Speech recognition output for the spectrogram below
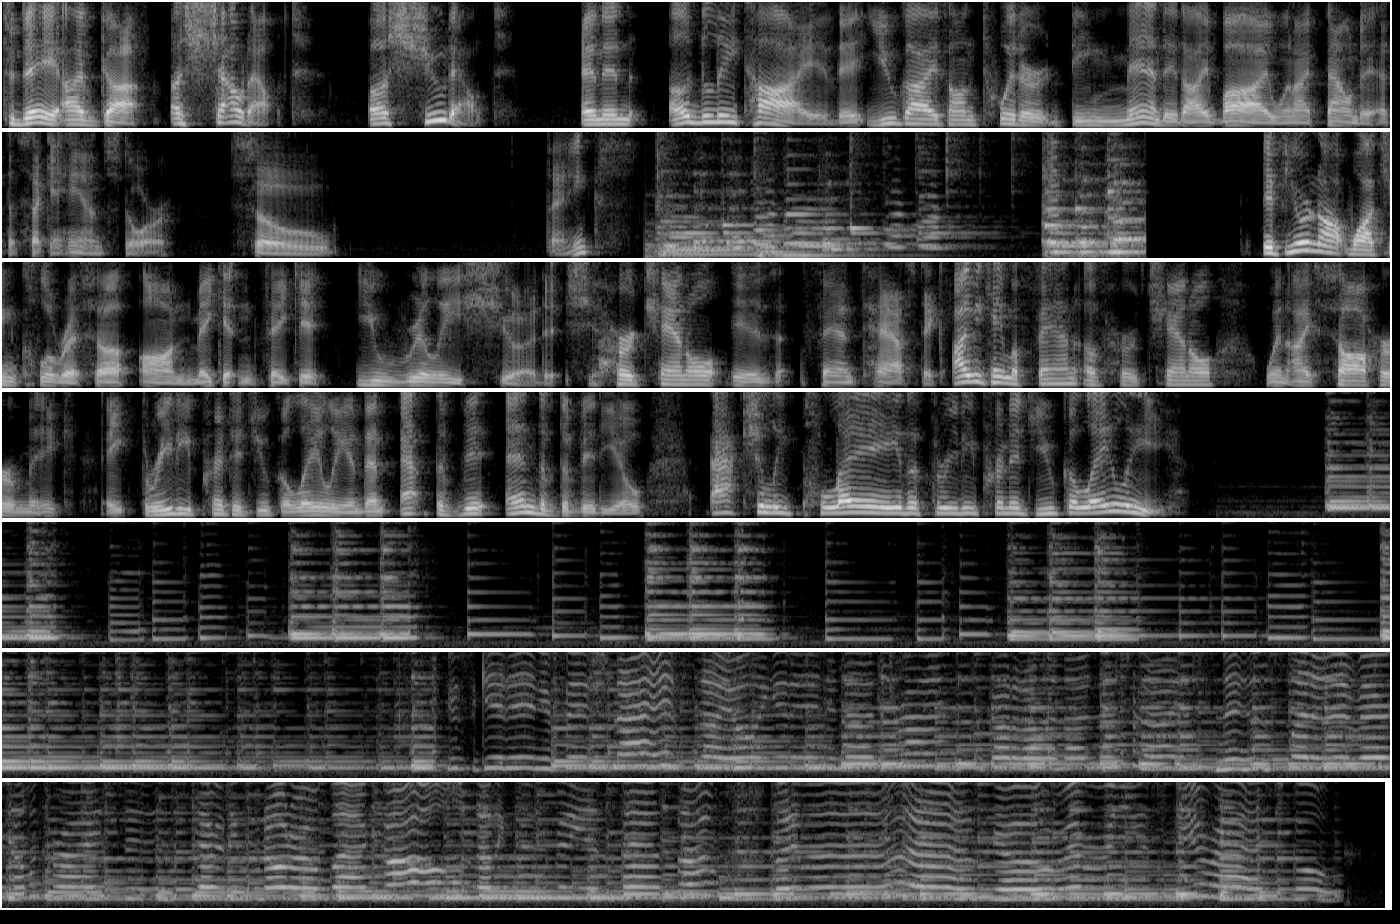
Today I've got a shout out, a shootout, and an ugly tie that you guys on Twitter demanded I buy when I found it at the secondhand store. So, thanks. If you're not watching Clarissa on Make It and Fake It, you really should. Her channel is fantastic. I became a fan of her channel when I saw her make a 3D printed ukulele and then at the end of the video actually play the 3D printed ukulele.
